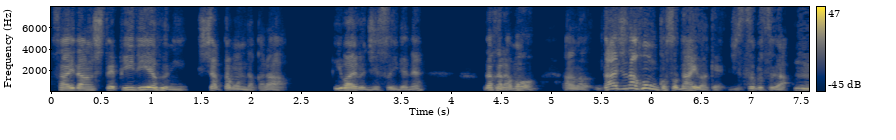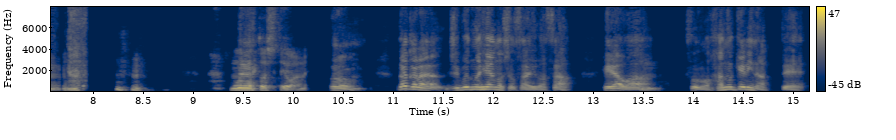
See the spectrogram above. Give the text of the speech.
裁断して PDF にしちゃったもんだから、いわゆる自炊でね。だからもう、あの、大事な本こそないわけ、実物が。うん。ものとしてはね。うん。だから自分の部屋の書斎はさ、部屋は、その、歯抜けになって、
